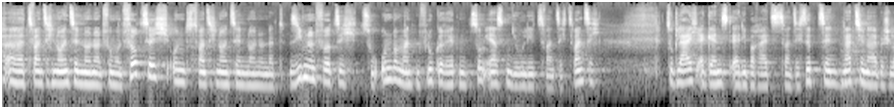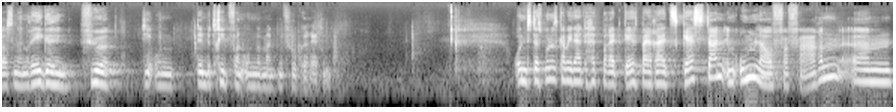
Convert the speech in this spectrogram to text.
2019-945 äh, und 2019-947 zu unbemannten Fluggeräten zum 1. Juli 2020. Zugleich ergänzt er die bereits 2017 national beschlossenen Regeln für die, den Betrieb von unbemannten Fluggeräten. Und das Bundeskabinett hat bereits gestern im Umlaufverfahren ähm,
